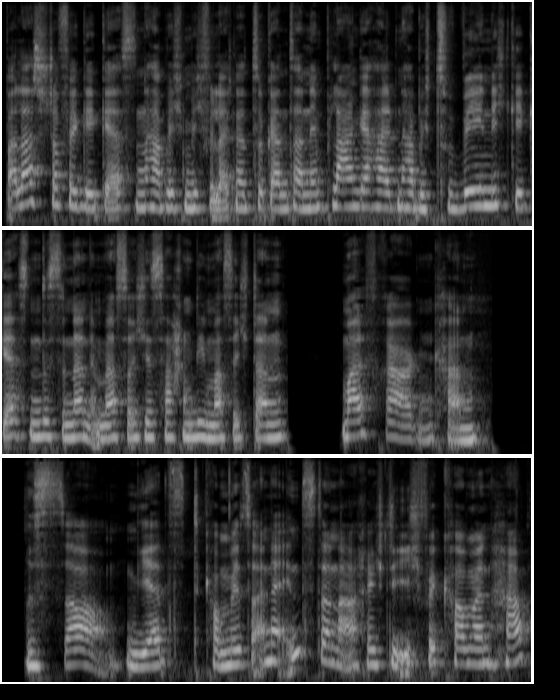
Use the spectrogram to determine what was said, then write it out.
Ballaststoffe gegessen? Habe ich mich vielleicht nicht so ganz an den Plan gehalten? Habe ich zu wenig gegessen? Das sind dann immer solche Sachen, die man sich dann mal fragen kann. So, jetzt kommen wir zu einer Insta-Nachricht, die ich bekommen habe.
